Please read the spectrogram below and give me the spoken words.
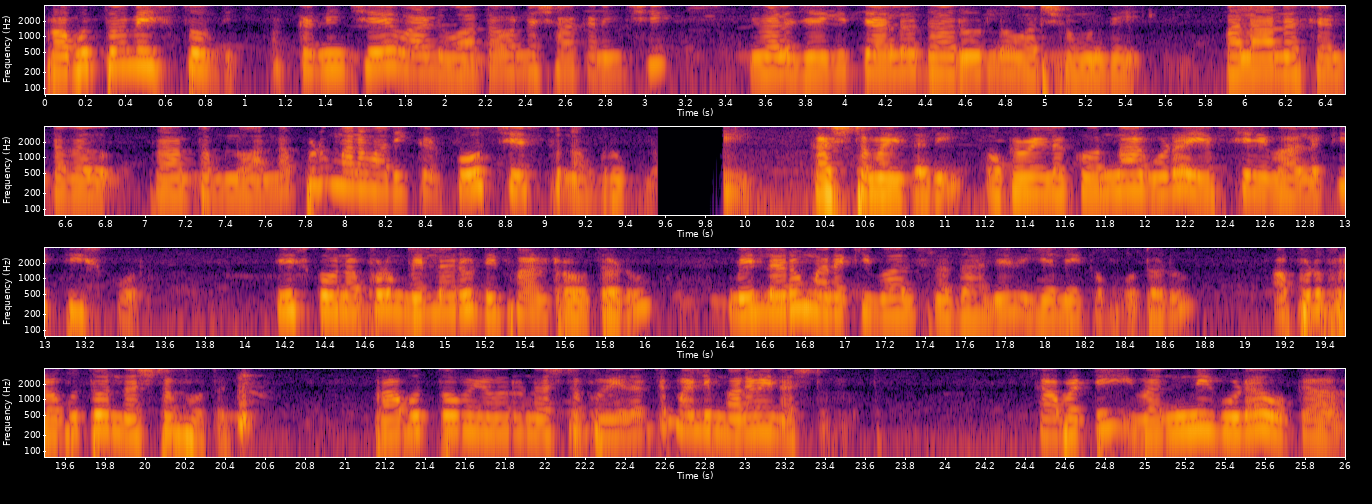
ప్రభుత్వమే ఇస్తుంది. అక్కడి నుంచే వాళ్ళు వాతావరణ శాఖ నుంచి ఇవాళ జగిత్యాల్లో ధరూర్లో వర్షం ఉంది. ఫలానా సెంటర్ ప్రాంతంలో అన్నప్పుడు మనం అది ఇక్కడ పోస్ట్ చేస్తున్నాం గ్రూప్లో. కష్టమవుతుంది ఒకవేళ కొన్నా కూడా ఎఫ్సిఐ వాళ్ళకి తీసుకోరు. తీసుకోనప్పుడు మిల్లరు డిఫాల్టర్ అవుతాడు. మిల్లరు మనకి ఇవ్వాల్సిన ధాన్యం ఇవ్వలేకపోతాడు అప్పుడు ప్రభుత్వం నష్టపోతుంది. ప్రభుత్వం ఎవరు నష్టపోయేదంటే మళ్ళీ మనమే నష్టపోతాం. కాబట్టి ఇవన్నీ కూడా ఒక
